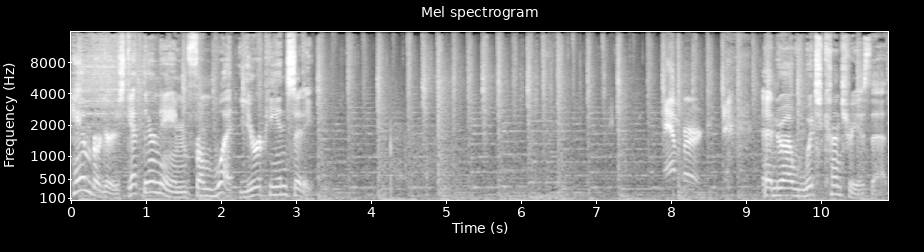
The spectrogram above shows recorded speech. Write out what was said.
Hamburgers get their name from what European city? Hamburg. And uh, which country is that?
